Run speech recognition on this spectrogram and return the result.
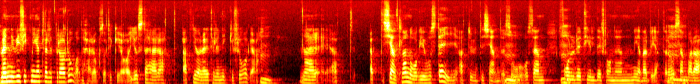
men vi fick med ett väldigt bra råd här också, tycker jag. Just det här att, att göra det till en icke-fråga. Mm. När, att, att känslan låg ju hos dig att du inte kände mm. så. Och sen får mm. du det till dig från en medarbetare och sen mm. bara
